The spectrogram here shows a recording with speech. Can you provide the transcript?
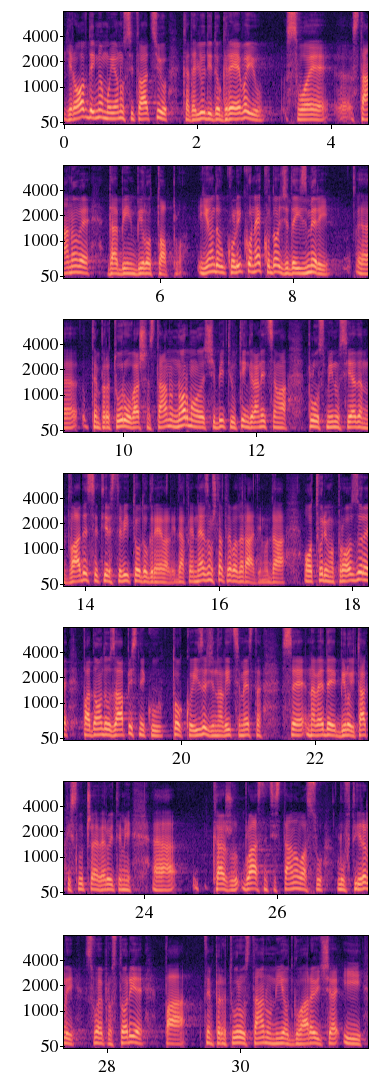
Jer ovde imamo i onu situaciju kada ljudi dogrevaju svoje e, stanove da bi im bilo toplo. I onda ukoliko neko dođe da izmeri e, temperaturu u vašem stanu, normalno da će biti u tim granicama plus minus 1, 20 jer ste vi to dogrevali. Dakle, ne znam šta treba da radimo. Da otvorimo prozore pa da onda u zapisniku to koji izađe na lice mesta se navede, bilo i takvih slučaja, verujte mi, kažu vlasnici stanova su luftirali svoje prostorije pa temperatura u stanu nije odgovarajuća i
